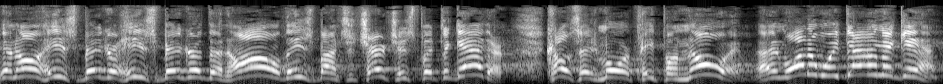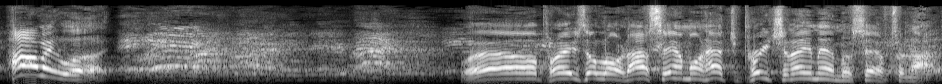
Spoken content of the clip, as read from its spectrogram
you know, he's bigger. He's bigger than all these bunch of churches put together because there's more people know him. And what have we done again? Hollywood. Well, praise the Lord. I say I'm going to have to preach an amen myself tonight.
